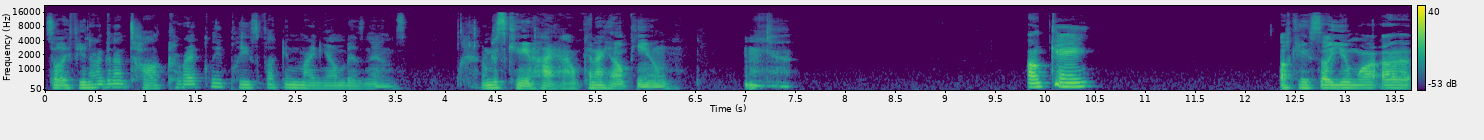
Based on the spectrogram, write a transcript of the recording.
So if you're not gonna talk correctly, please fucking mind your own business. I'm just kidding. Hi, how can I help you? okay. Okay, so you want uh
